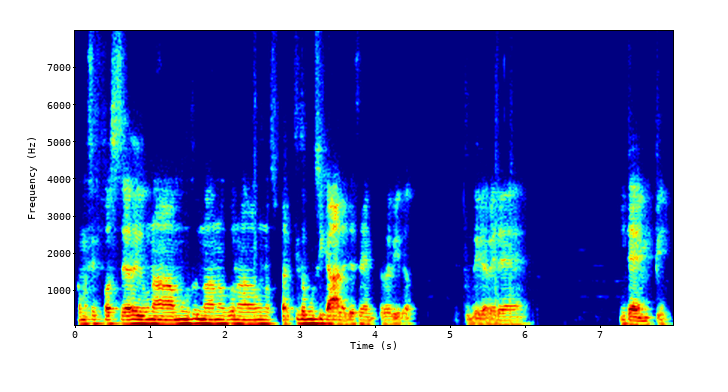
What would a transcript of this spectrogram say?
come se fosse una, una, una, uno spartito musicale, ad esempio, capito? Tu devi avere i tempi.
